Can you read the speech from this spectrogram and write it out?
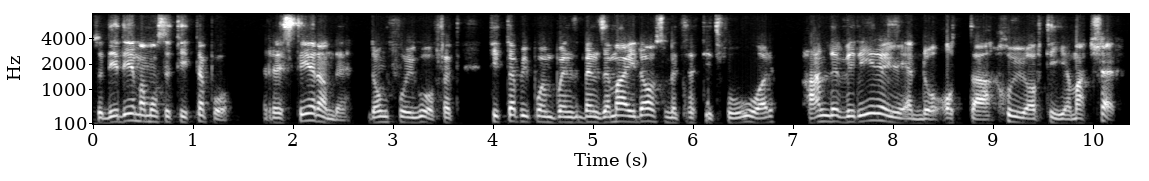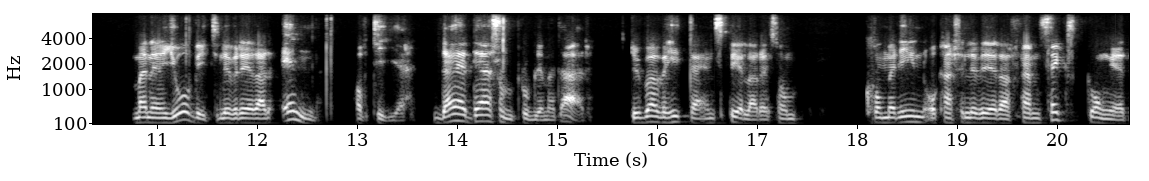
Så det är det man måste titta på. Resterande, de får ju gå. För att titta på en Benzema idag som är 32 år. Han levererar ju ändå 8, 7 av 10 matcher. Men en Jovic levererar en av tio. Det är där som problemet är. Du behöver hitta en spelare som kommer in och kanske levererar fem, sex gånger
